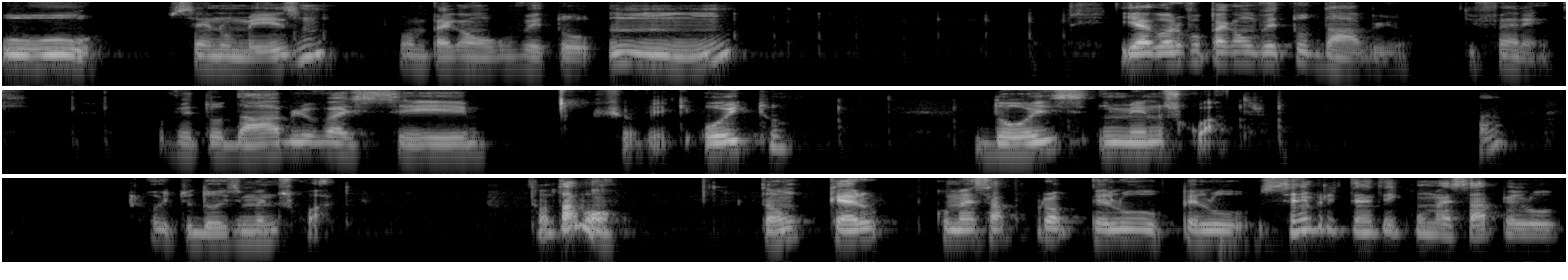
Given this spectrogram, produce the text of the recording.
o U sendo o mesmo. Vamos pegar um vetor 1, 1, 1. E agora eu vou pegar um vetor W diferente. O vetor W vai ser Deixa eu ver aqui. 8, 2 e menos 4. Tá? 8, 2 e menos 4. Então tá bom. Então quero começar pelo, pelo. Sempre tentem começar pelo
